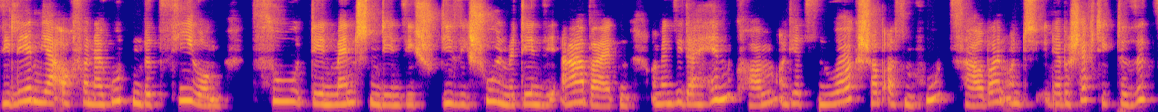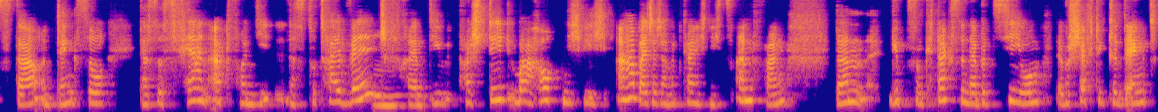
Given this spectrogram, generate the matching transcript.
Sie leben ja auch von einer guten Beziehung zu den Menschen, denen sie, die sie schulen, mit denen sie arbeiten. Und wenn sie da hinkommen und jetzt einen Workshop aus dem Hut zaubern und der Beschäftigte sitzt da und denkt so, das ist fernab von, das ist total weltfremd, mhm. die versteht überhaupt nicht, wie ich arbeite, damit kann ich nichts anfangen, dann gibt es einen Knacks in der Beziehung. Der Beschäftigte denkt,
